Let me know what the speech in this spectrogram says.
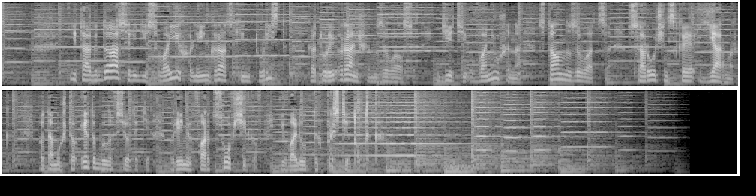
И тогда среди своих ленинградский интурист, который раньше назывался «Дети Ванюшина», стал называться «Сорочинская ярмарка», потому что это было все-таки время форцовщиков и валютных проституток.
